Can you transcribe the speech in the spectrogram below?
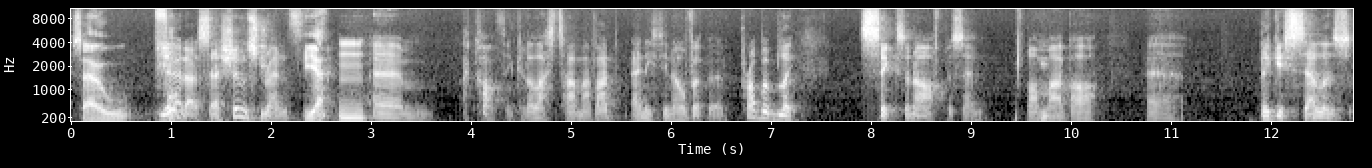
So Yeah, for- that session strength. yeah, Um, I can't think of the last time I've had anything over uh, probably six and a half percent on my bar. Uh, biggest sellers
